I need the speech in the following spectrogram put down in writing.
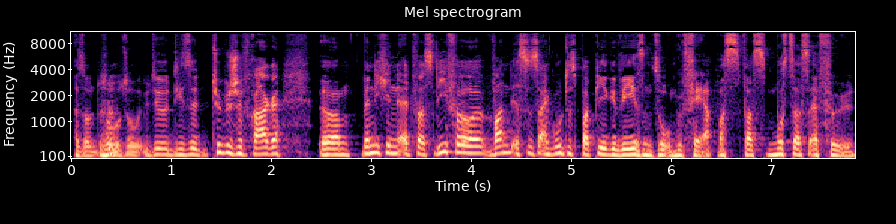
Also so, mhm. so diese typische Frage, ähm, wenn ich Ihnen etwas liefere, wann ist es ein gutes Papier gewesen, so ungefähr? Was, was muss das erfüllen?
